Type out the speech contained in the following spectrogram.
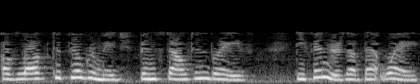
of love to pilgrimage, been stout and brave, defenders of that way,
